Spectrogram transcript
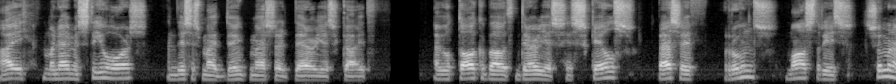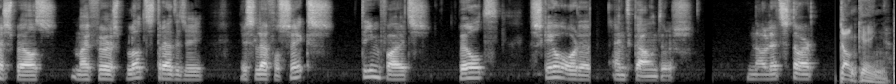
Hi, my name is Steelhorse and this is my Dunkmaster Darius guide. I will talk about Darius' his skills, passive, runes, masteries, summoner spells, my first blood strategy, his level 6, team fights, build, skill order and counters. Now let's start dunking.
